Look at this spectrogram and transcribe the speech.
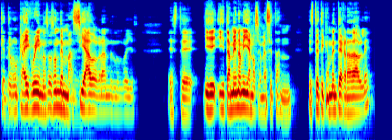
que tengo un Kai Green, o sea, son demasiado grandes los güeyes. Este. Y, y también a mí ya no se me hace tan estéticamente agradable.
